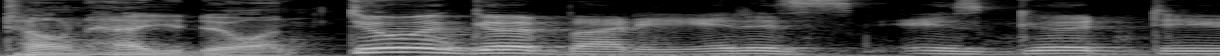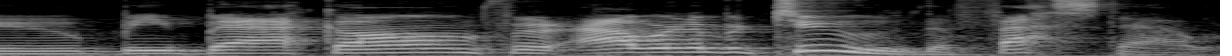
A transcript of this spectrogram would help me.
Tone, how you doing? Doing good, buddy. It is is good to be back on for hour number two, the fast hour.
